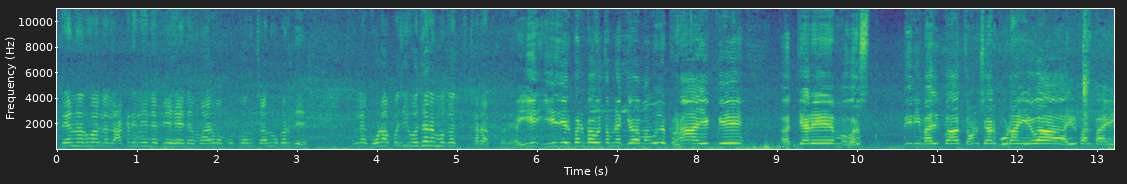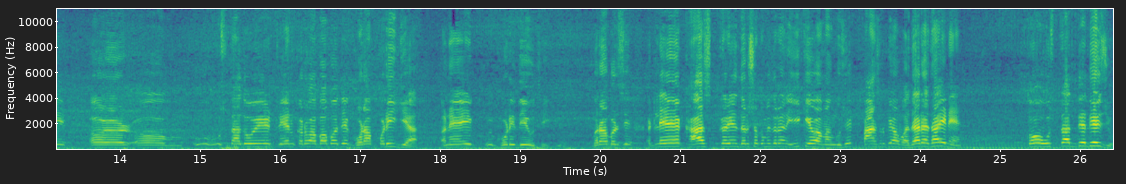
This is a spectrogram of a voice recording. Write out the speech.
ટ્રેનર હોય એટલે લાકડી લઈને બેસે ને મારવા કૂટવાનું ચાલુ કરી દે. એટલે ઘોડા પછી વધારે મગજ ખરાબ કરે. એ એ જ હું તમને કહેવા માંગુ છું. ઘણા એક બે અત્યારે વર્ષદીની માલિપા ત્રણ ચાર ઘોડા એવા ઇરફાનભાઈ ઉસ્તાદોએ ટ્રેન કરવા બાબતે ઘોડા પડી ગયા અને એ ઘોડી દેવ થઈ ગયું. બરાબર છે? એટલે ખાસ કરીને દર્શકો મિત્રોને એ કહેવા માંગુ છે, પાંચ રૂપિયા વધારે થાય ને, તો ઉસ્તાદને દેજો.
